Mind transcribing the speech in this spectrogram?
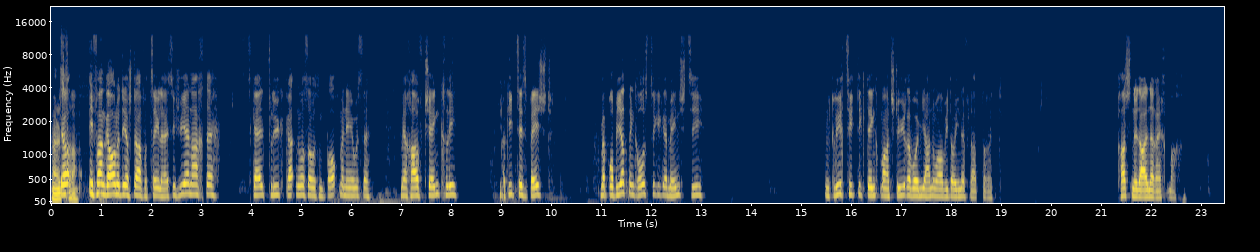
Alles Ja. klar. Ich fange gar nicht erst an zu erzählen. Es ist Weihnachten. Das Geld fliegt gerade nur so aus dem Portemonnaie raus. Wir kaufen Geschenke. Da gibt es das Beste. Man probiert ein großzügiger Mensch zu sein. Und gleichzeitig denkt man an die Steuern, die im Januar wieder reinflattern. Kannst es nicht allen recht machen.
